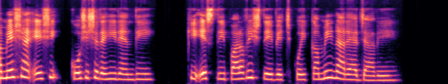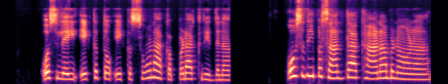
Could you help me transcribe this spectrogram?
ਹਮੇਸ਼ਾ ਐਸੀ ਕੋਸ਼ਿਸ਼ ਰਹੀ ਰਹਿੰਦੀ ਕਿ ਇਸ ਦੀ ਪਰਵਰਿਸ਼ ਦੇ ਵਿੱਚ ਕੋਈ ਕਮੀ ਨਾ ਰਹਿ ਜਾਵੇ। ਉਸ ਲਈ ਇੱਕ ਤੋਂ ਇੱਕ ਸੋਹਣਾ ਕੱਪੜਾ ਖਰੀਦਣਾ, ਉਸ ਦੀ ਪਸੰਦ ਦਾ ਖਾਣਾ ਬਣਾਉਣਾ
